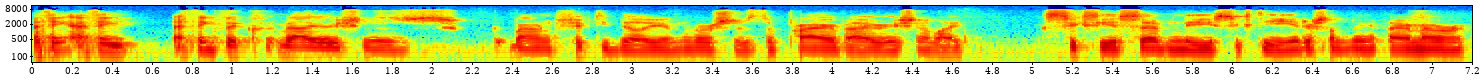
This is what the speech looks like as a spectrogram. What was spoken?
I think I think I think the valuation is around 50 billion versus the prior valuation of like 60 or 70, 68 or something, if I remember.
